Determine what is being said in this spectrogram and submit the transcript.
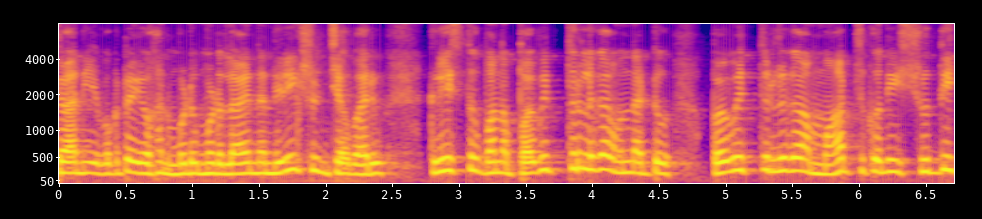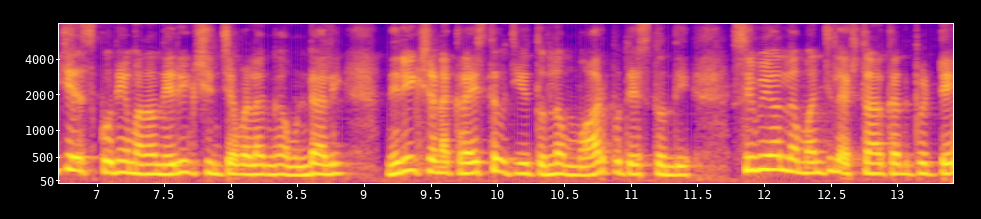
కానీ ఒకటో యోహన్ మూడు మూడులో ఆయన నిరీక్షించేవారు క్రీస్తు మన పవిత్రులుగా ఉన్నట్టు పవిత్రులుగా మార్చుకొని శుద్ధి చేసుకుని మనం నిరీక్షించే వాళ్ళంగా ఉండాలి. నిరీక్షణ క్రైస్తవ జీవితంలో మార్పు తెస్తుంది. సిమియోన్లో మంచి లక్షణాలు కనిపెట్టే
